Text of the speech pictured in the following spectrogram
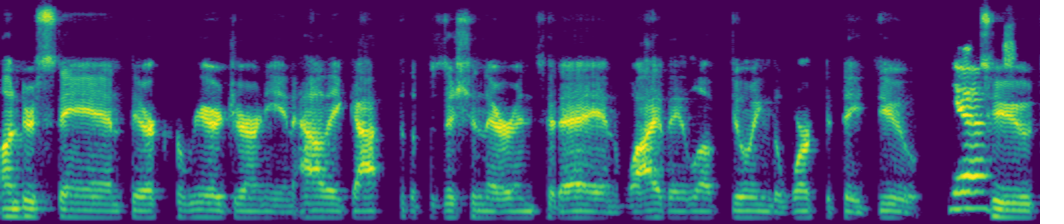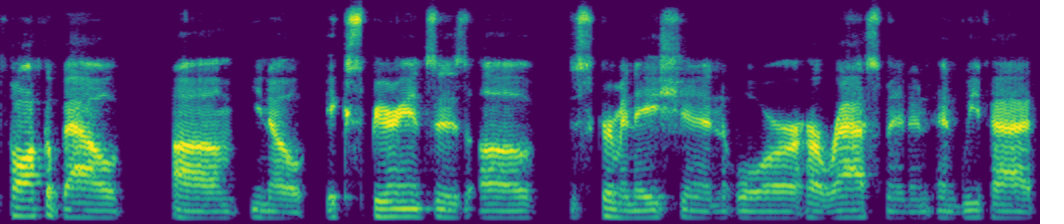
understand their career journey and how they got to the position they're in today and why they love doing the work that they do Yeah. to talk about um, you know experiences of discrimination or harassment and, and we've had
